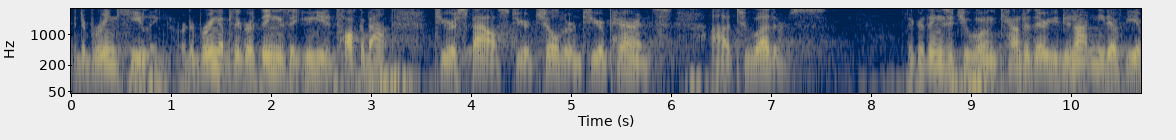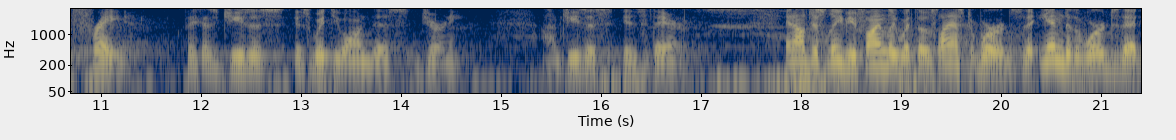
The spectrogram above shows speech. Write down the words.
and to bring healing or to bring up particular things that you need to talk about to your spouse, to your children, to your parents, uh, to others. Particular things that you will encounter there, you do not need to be afraid because Jesus is with you on this journey. Um, Jesus is there. And I'll just leave you finally with those last words, the end of the words that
